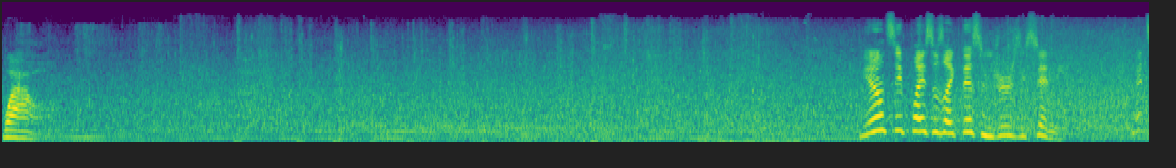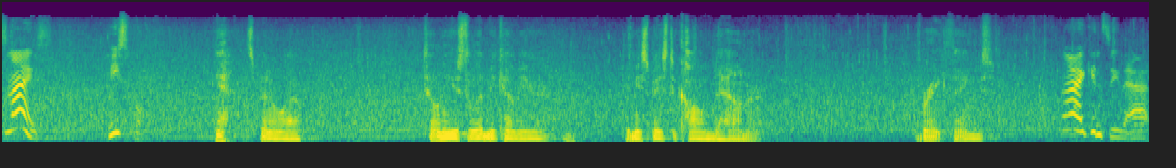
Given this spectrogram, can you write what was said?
Wow. You don't see places like this in Jersey City. It's nice. Peaceful. Yeah, it's been a while. Tony used to let me come here. Give me space to calm down or break things. I can see that.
